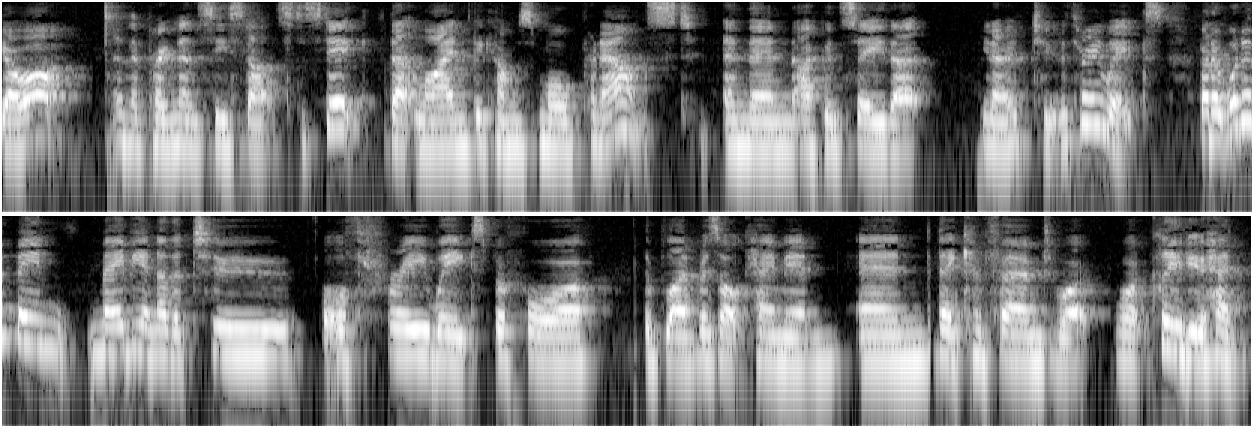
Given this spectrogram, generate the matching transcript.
go up and the pregnancy starts to stick, that line becomes more pronounced. And then I could see that, you know, two to three weeks. But it would have been maybe another two or three weeks before the blood result came in and they confirmed what, what Clearview had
